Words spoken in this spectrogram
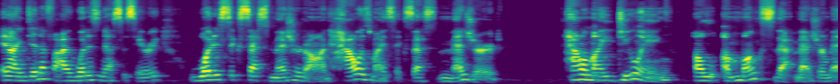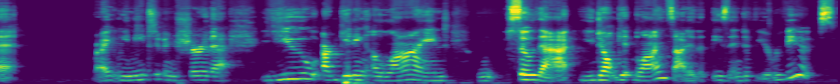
and identify what is necessary what is success measured on how is my success measured how am i doing amongst that measurement right we need to ensure that you are getting aligned so that you don't get blindsided at these end of year reviews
